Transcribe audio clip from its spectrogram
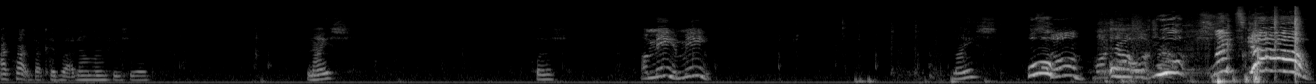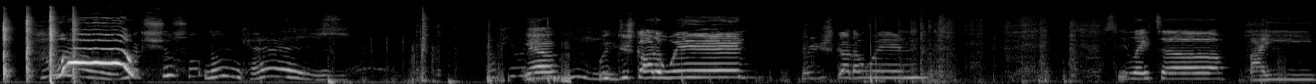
I cracked that kid, but I don't know if he's healed. Nice. Close. On me, on me. Nice. Storm. Watch out, Oh, watch out. Let's go! Shut up. No one cares. Yeah. We just gotta win. We just gotta win. See you later. Bye.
